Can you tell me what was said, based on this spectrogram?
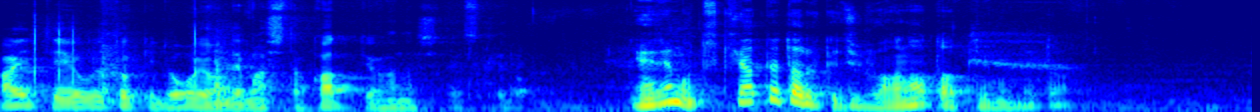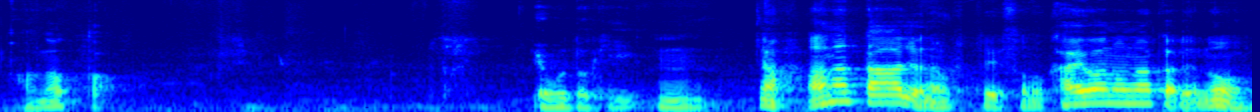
相手呼ぶときどう呼んでましたか？っていう話ですけど。えでも付き合ってた時自分あなたって呼んでた。あなた？呼ぶ時？うん。ああなたじゃなくてその会話の中での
